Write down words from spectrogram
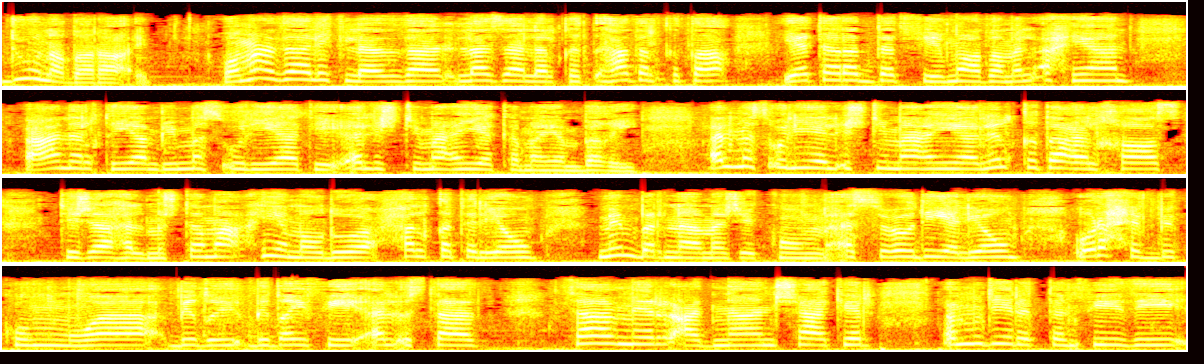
دون ضرائب. ومع ذلك لا زال هذا القطاع يتردد في معظم الأحيان عن القيام بمسؤولياته الاجتماعية كما ينبغي. المسؤولية الاجتماعية للقطاع الخاص تجاه المجتمع هي موضوع حلقة اليوم من برنامجكم السعودية اليوم. أرحب بكم وبضيفي الأستاذ ثامر عدنان شاكر المدير التنفيذي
